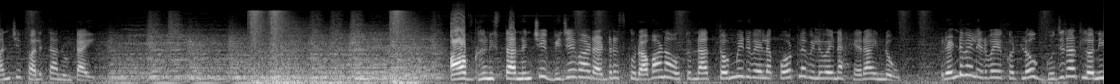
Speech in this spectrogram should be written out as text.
మంచి ఫలితాలుంటాయి. ఆఫ్ఘనిస్తాన్ నుంచి విజయవాడ అడ్రస్కు రవాణా అవుతున్న తొమ్మిది వేల కోట్ల విలువైన హెరాయిన్ను రెండు వేల ఇరవై ఒకటిలో గుజరాత్లోని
